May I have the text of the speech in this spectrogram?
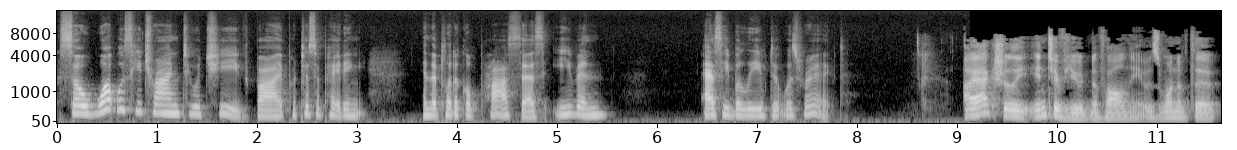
So, what was he trying to achieve by participating in the political process, even as he believed it was rigged? I actually interviewed Navalny. It was one of the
